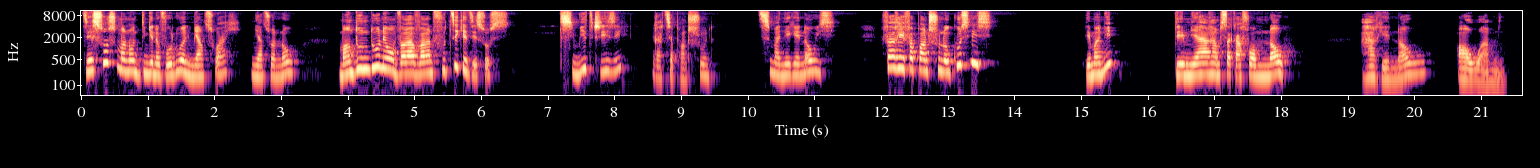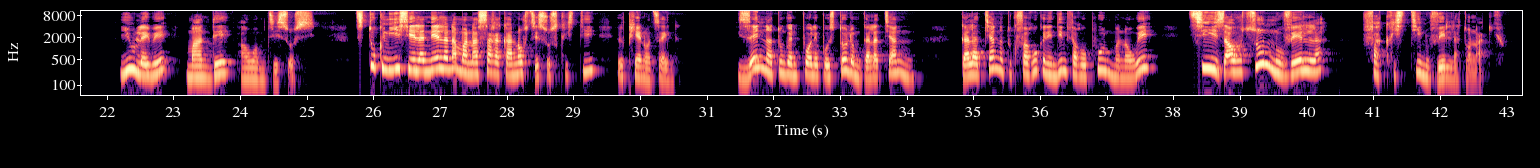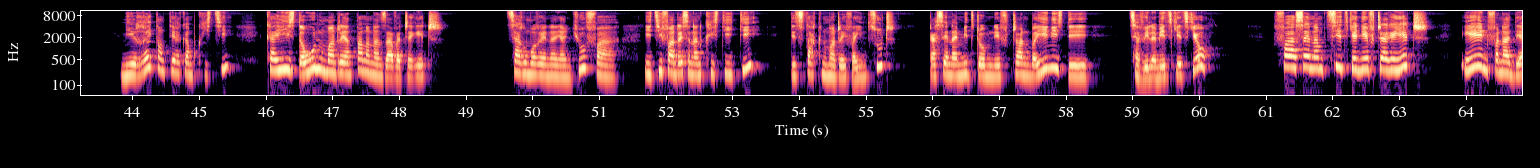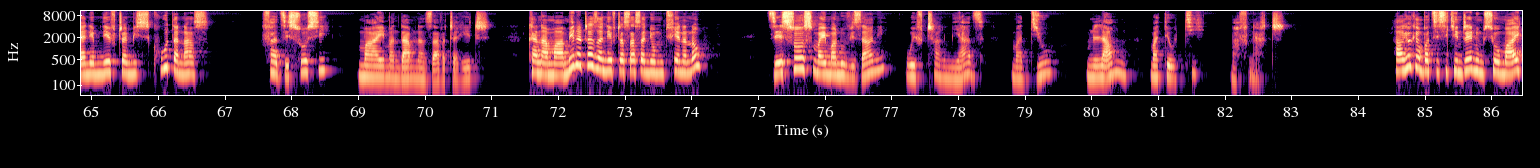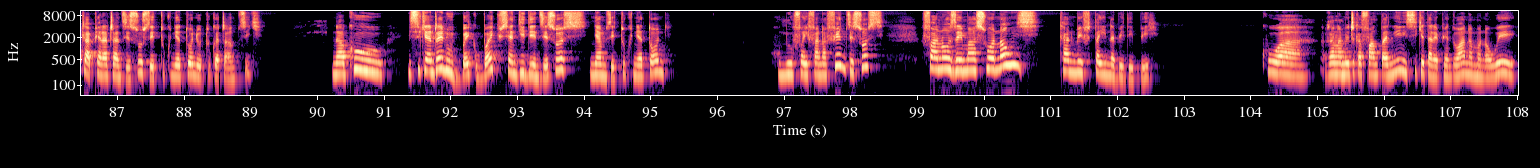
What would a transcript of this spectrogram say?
Jesosy manao ny dingana voalohany miantso ahy, miantso anao, mandondona eo amin'ny varavaran'ny fontsika Jesosy. Tsy miditra izy raha tsy ampandrosoina. Tsy manery anao izy. Fa rehefa ampandrosoinao kosa izy, dia maninona? Dia miara misakafo aminao ary ianao ao aminy. Io ilay hoe mandeha ao amin'i Jesosy. Tsy tokony hisy elanelana manasaraka anao sy Jesosy Kristy, ry mpihaino hajaina. Izay no nahatonga an'i Paoly Apostoly ao amin'ny Galatiana, Galatiana toko faharoakany andininy faharoapolo, manao hoe, Tsy izaho intsony no velona, fa Kristy no velona ato anatiko. Miray tanteraka amin'i Kristy, ka Izy daholo no mandray an-tanana ny zavatra rehetra. Tsara maraina ihany koa fa ity fandraisana an'i Kristy ity dia tsy tahaky ny mandray vahiny tsotra, ka asaina miditra ao amin'ny efitranom-bahiny izy dia tsy avela mihetsiketsika eo, fa asaina mitsidika ny efitra rehetra, eny fa na dia any amin'ny efitra misy korontana aza. fa Jesosy mahay mandamina ny zavatra rehetra, ka na mahamenatra aza ny efitra sasany eo amin'ny fiainanao, Jesosy mahay manova izany ho efitrano mihaja, madio, milamina, mateo-tia, mafinaritra. Ary aoka mba tsy isika indray no miseho mahay ka hampianatra an'i Jesosy izay tokony hataony eo tokantranontsika. Na koa isika indray no hibaikobaiko sy handidy an'i Jesosy ny amin'izay tokony hataony. Omeo fahefana feno Jesosy fa hanao izay mahasoa anao izy ka hanome fitahiana be dia be. Koa raha nametraka fanontaniana isika tany am-piandohana manao hoe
